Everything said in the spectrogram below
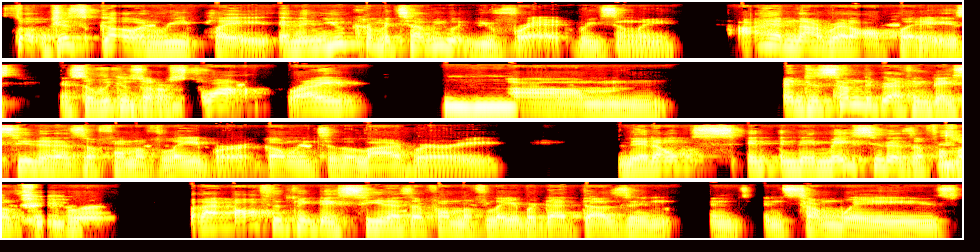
so just go and read plays, and then you come and tell me what you've read recently. I have not read all plays, and so we can sort of swap, right? Mm-hmm. Um, and to some degree, I think they see that as a form of labor going to the library. They don't, and, and they may see it as a form of labor, but I often think they see it as a form of labor that doesn't, in, in some ways,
